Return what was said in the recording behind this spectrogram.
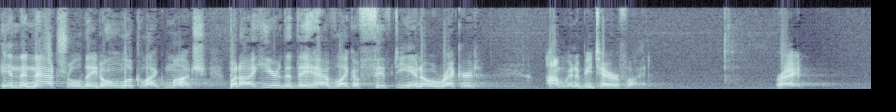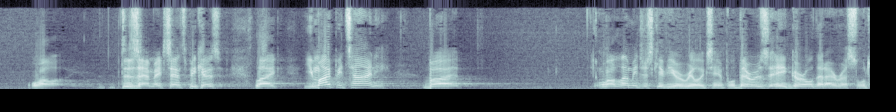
in the natural they don't look like much, but I hear that they have like a 50 and 0 record, I'm going to be terrified. Right? Well, does that make sense? Because like you might be tiny, but well, let me just give you a real example. There was a girl that I wrestled.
